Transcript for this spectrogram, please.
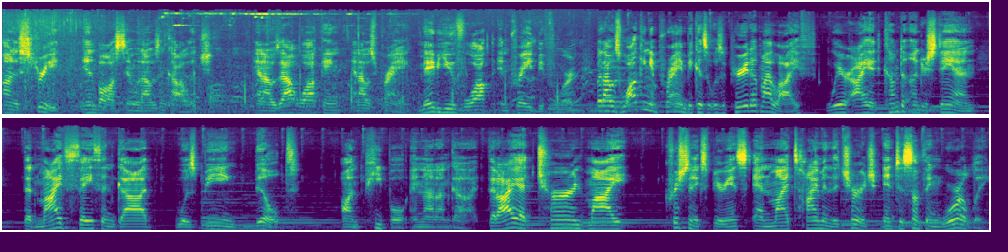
on a street in Boston when I was in college, and I was out walking and I was praying. Maybe you've walked and prayed before, but I was walking and praying because it was a period of my life where I had come to understand that my faith in God was being built on people and not on God. That I had turned my Christian experience and my time in the church into something worldly.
